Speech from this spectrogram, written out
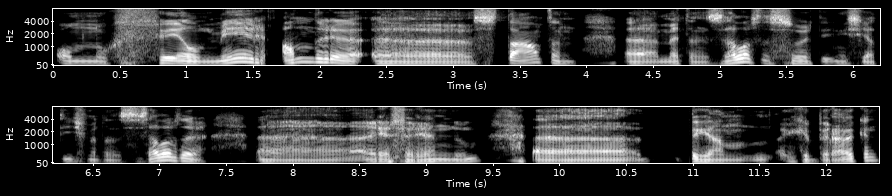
om nog veel meer andere uh, staten uh, met eenzelfde soort initiatief, met eenzelfde uh, referendum, te gaan gebruiken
